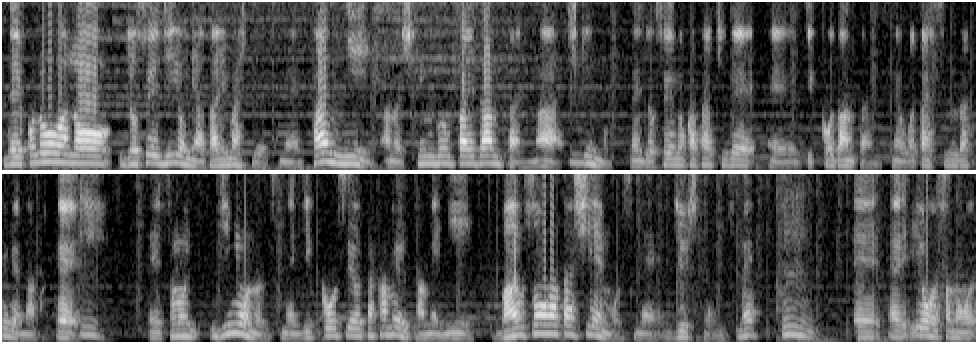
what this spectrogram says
で、この、あの、女性事業にあたりましてですね、単に、あの、資金分配団体が資金をですね、うん、女性の形で、えー、実行団体にですね、お渡しするだけではなくて、えー、その事業のですね、実効性を高めるために、伴走型支援もですね、重視してるんですね。うんえー、要はその、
